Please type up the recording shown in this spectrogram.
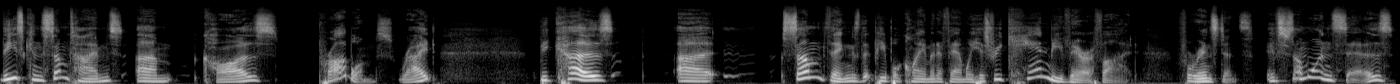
these can sometimes um, cause problems, right? Because uh, some things that people claim in a family history can be verified. For instance, if someone says,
